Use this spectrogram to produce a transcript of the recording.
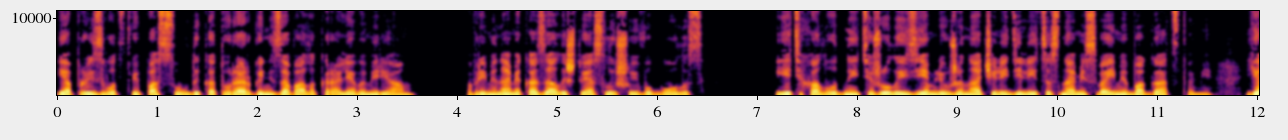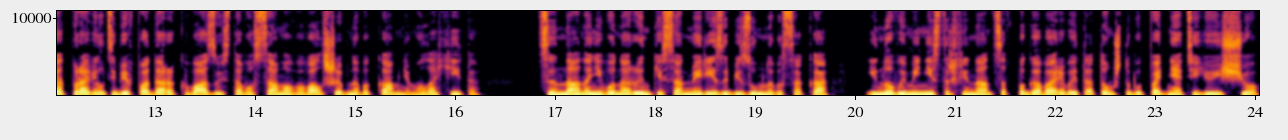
и о производстве посуды, которое организовала королева Мириам. Временами казалось, что я слышу его голос. И эти холодные тяжелые земли уже начали делиться с нами своими богатствами. Я отправил тебе в подарок вазу из того самого волшебного камня, малахита. Цена на него на рынке Сан-Мериза безумно высока, и новый министр финансов поговаривает о том, чтобы поднять ее еще.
